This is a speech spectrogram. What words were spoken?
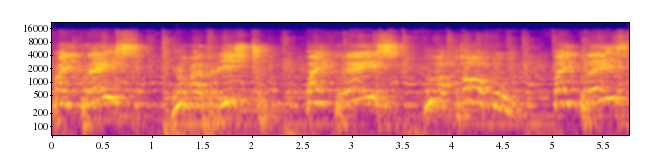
By grace you are reached. By grace you are powerful. By grace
